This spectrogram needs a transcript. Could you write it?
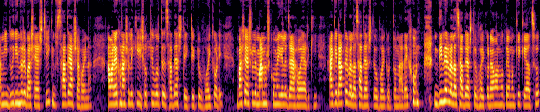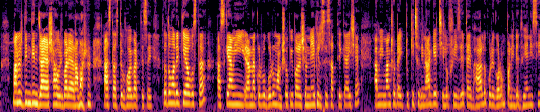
আমি দুই দিন ধরে বাসায় আসছি, কিন্তু ছাদে আসা হয় না। আমার এখন আসলে কি, সত্যি বলতে ছাদে আসতে একটু একটু ভয় করে। বাসায় আসলে মানুষ কমে গেলে যা হয় আর কি। আগে রাতের বেলা ছাদে আসতেও ভয় করতো না, আর এখন দিনের বেলা ছাদে আসতে ভয় করে। আমার মতো এমন কে কে আছো? মানুষ দিন দিন যায় সাহস বাড়ে আর আমার আস্তে আস্তে ভয় বাড়তেছে। তো তোমাদের কি অবস্থা? আজকে আমি রান্না করব গরু মাংস প্রিপারেশন নিয়ে ফেলছি ছাদ থেকে আইসে। আমি মাংসটা একটু কিছুদিন আগে ছিল ফ্রিজে তাই ভালো করে গরম পানিতে ধুয়ে নিছি।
